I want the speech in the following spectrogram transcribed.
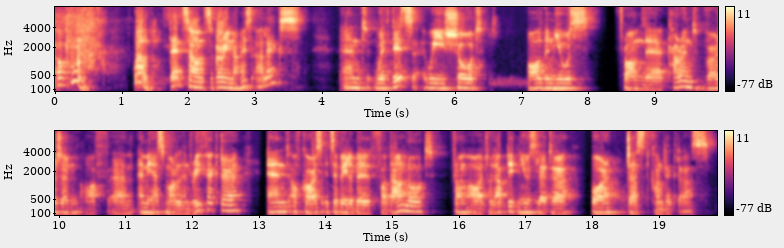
Okay, well, that sounds very nice, Alex. And with this, we showed all the news from the current version of um, MES Model and Refactor. And of course, it's available for download from our Tool Update newsletter or just contact us.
